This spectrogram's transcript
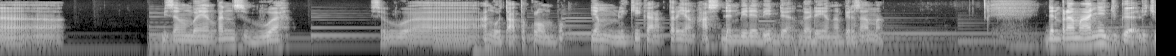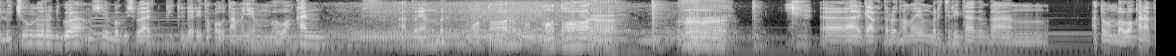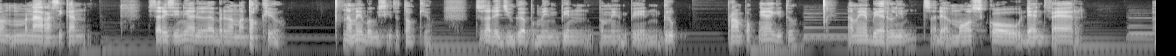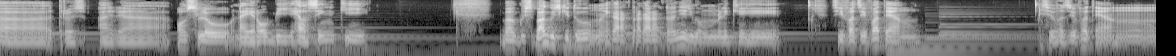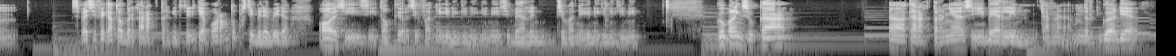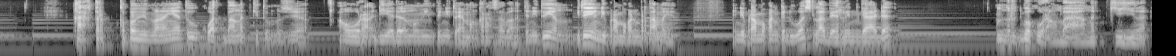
bisa membayangkan sebuah sebuah anggota atau kelompok yang memiliki karakter yang khas dan beda-beda nggak ada yang hampir sama. Dan penamaannya juga lucu-lucu menurut gue maksudnya bagus banget gitu dari tokoh utamanya yang membawakan atau yang bermotor mo- motor uh, karakter utama yang bercerita tentang atau membawakan atau menarasikan series ini adalah bernama Tokyo. Namanya bagus gitu Tokyo. Terus ada juga pemimpin pemimpin grup perampoknya gitu. Namanya Berlin. Terus ada Moskow Denver. Uh, terus ada Oslo Nairobi Helsinki bagus-bagus gitu karakter-karakternya juga memiliki sifat-sifat yang sifat-sifat yang spesifik atau berkarakter gitu. Jadi tiap orang tuh pasti beda-beda. Oh si si Tokyo sifatnya gini gini gini, si Berlin sifatnya gini gini gini. Gue paling suka uh, karakternya si Berlin karena menurut gue dia karakter kepemimpinannya tuh kuat banget gitu. Maksudnya aura dia dalam memimpin itu emang kerasa banget. Dan itu yang itu yang di perampokan pertama ya. Yang di perampokan kedua setelah Berlin gak ada, menurut gue kurang banget gila.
